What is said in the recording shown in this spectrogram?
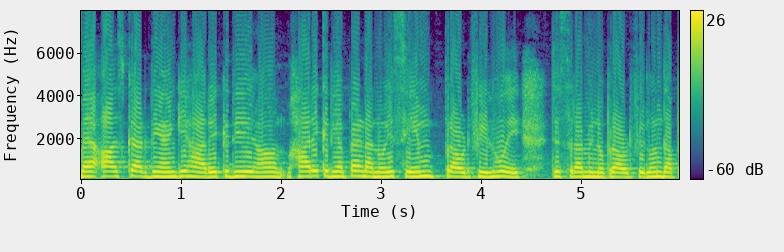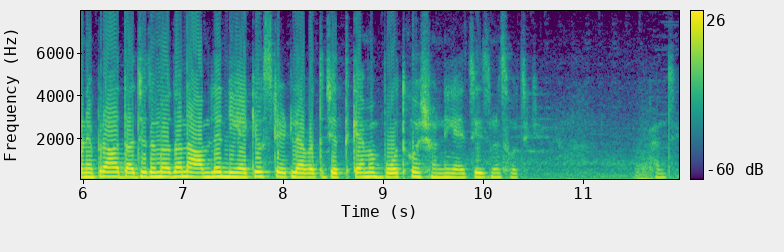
ਮੈਂ ਆਸ ਕਰਦੀ ਹਾਂ ਕਿ ਹਰ ਇੱਕ ਦੀ ਹਰ ਇੱਕ ਦੀਆਂ ਭੈਣਾਂ ਨੂੰ ਇਹ ਸੇਮ ਪ੍ਰਾਊਡ ਫੀਲ ਹੋਏ, ਜਿਸ ਤਰ੍ਹਾਂ ਮੈਨੂੰ ਪ੍ਰਾਊਡ ਫੀਲ ਹੁੰਦਾ ਆਪਣੇ ਭਰਾ ਦਾ, ਜਦੋਂ ਮੈਂ ਉਹਦਾ ਨਾਮ ਲੈਂਦੀ ਹਾਂ ਕਿ ਉਹ ਸਟੇਟ ਲੈਵਲ ਤੋਂ ਜਿੱਤ ਕੇ ਮੈਂ ਬਹੁਤ ਖੁਸ਼ ਹੁੰਦੀ ਹਾਂ ਇਹ ਚੀਜ਼ ਨੂੰ ਸੋਚ ਕੇ। ਹਾਂਜੀ।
